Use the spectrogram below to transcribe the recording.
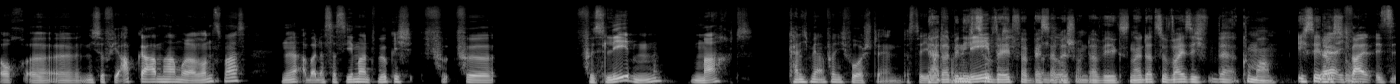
auch äh, nicht so viel Abgaben haben oder sonst was. Ne? Aber dass das jemand wirklich für, fürs Leben macht, kann ich mir einfach nicht vorstellen. Dass der ja, da bin ich zu weltverbesserisch so. unterwegs. Ne? Dazu weiß ich, wer, guck mal, ich sehe ja, das so. Ich weiß,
